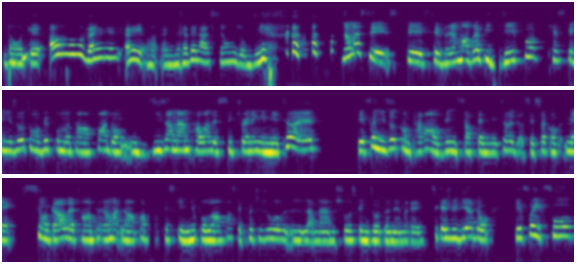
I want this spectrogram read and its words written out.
Donc, mm-hmm. oh, ben, une révélation aujourd'hui. Non, mais c'est vraiment vrai. Puis des fois, qu'est-ce que nous autres, on veut pour notre enfant? Donc, disons même, parlant de sleep training et méthode, des fois, nous autres, comme parents, on veut une certaine méthode, c'est ça qu'on Mais si on garde le tempérament de l'enfant, puis qu'est-ce qui est mieux pour l'enfant, c'est pas toujours la même chose que nous autres, on aimerait. C'est ce que je veux dire? Donc, des fois, il faut,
